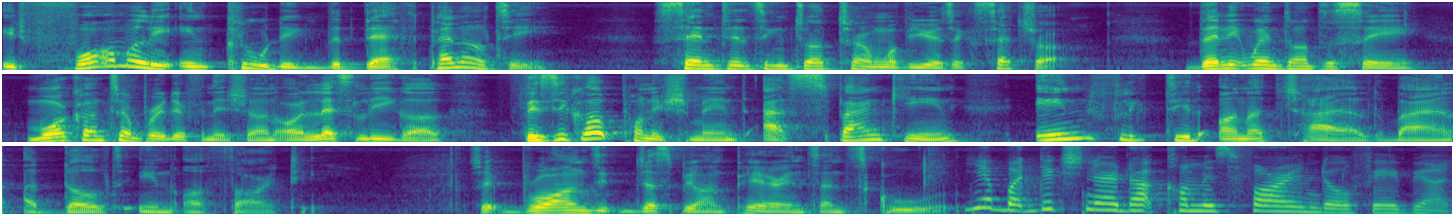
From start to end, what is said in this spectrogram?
It formally included the death penalty, sentencing to a term of years, etc. Then it went on to say, more contemporary definition or less legal, physical punishment as spanking inflicted on a child by an adult in authority. So it broadens it just beyond parents and school. yeah, but dictionary.com is foreign though, Fabian.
